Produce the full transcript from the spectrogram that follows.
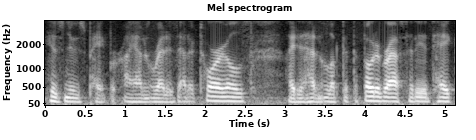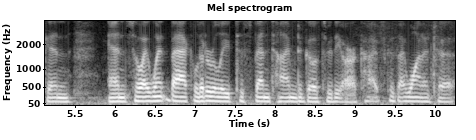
his newspaper. I hadn't read his editorials, I hadn't looked at the photographs that he had taken. And so I went back literally to spend time to go through the archives because I wanted to,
